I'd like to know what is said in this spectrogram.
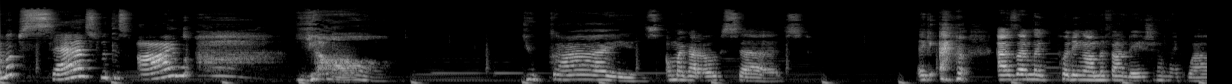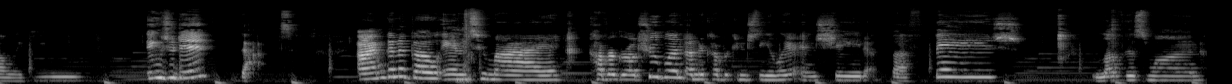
I'm obsessed with this eye. Y'all. You guys. Oh my god, I'm obsessed. Like, as I'm like putting on the foundation, I'm like, wow, like you, things you did, that. I'm gonna go into my CoverGirl TruBlend Undercover Concealer in shade Buff Beige. Love this one.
